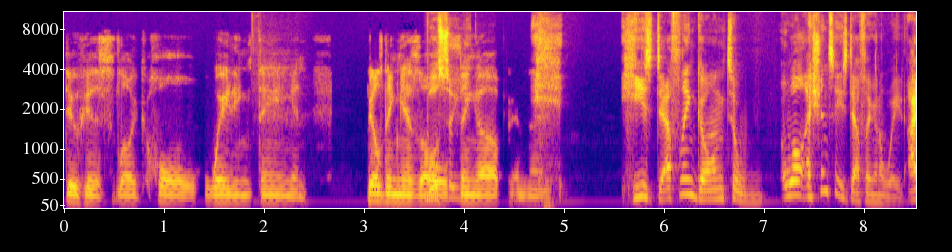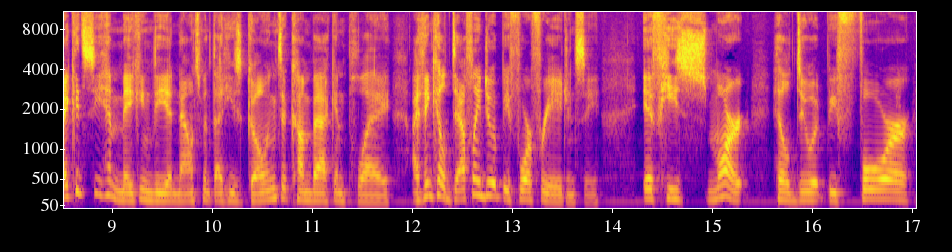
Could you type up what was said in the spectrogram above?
do his like whole waiting thing and building his Well, whole so you- thing up, and then He's definitely going to. Well, I shouldn't say he's definitely going to wait. I could see him making the announcement that he's going to come back and play. I think he'll definitely do it before free agency. If he's smart, he'll do it before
